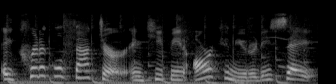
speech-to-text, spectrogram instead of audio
a critical factor in keeping our community safe.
